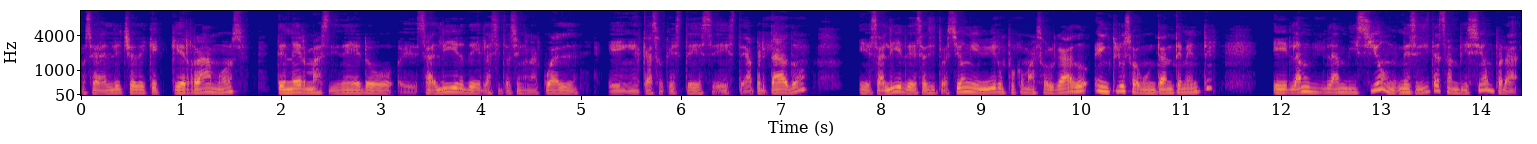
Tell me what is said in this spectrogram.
o sea, el hecho de que querramos tener más dinero, eh, salir de la situación en la cual, en el caso que estés este, apretado, salir de esa situación y vivir un poco más holgado e incluso abundantemente, eh, la, ambición, necesitas ambición para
